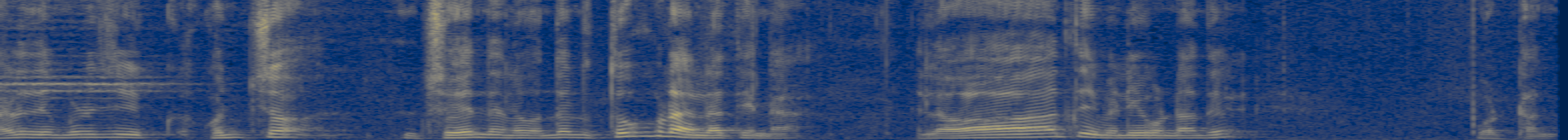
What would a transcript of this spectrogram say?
அழுது முடிஞ்சு கொஞ்சம் சுயநிலை வந்து தூக்கூடா எல்லாத்தையும் எல்லாத்தையும் வெளியே கொண்டாந்து போட்டாங்க.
